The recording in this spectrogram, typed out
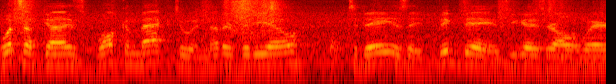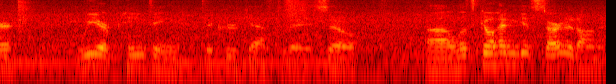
What's up guys? Welcome back to another video. Today is a big day as you guys are all aware. We are painting the crew cab today. So uh, let's go ahead and get started on it.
